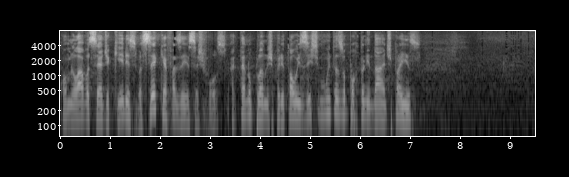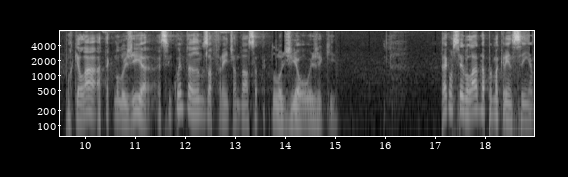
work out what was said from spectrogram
Como lá você adquire, se você quer fazer esse esforço, até no plano espiritual existem muitas oportunidades para isso. Porque lá a tecnologia é 50 anos à frente a nossa tecnologia hoje aqui. Pega um celular, dá para uma criancinha.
